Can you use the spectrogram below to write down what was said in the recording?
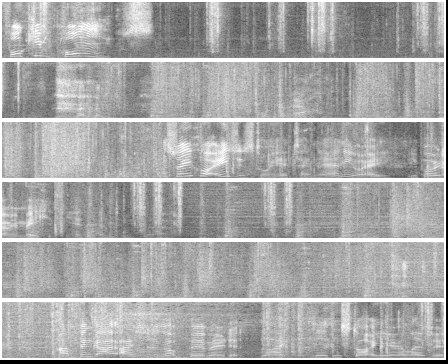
Fucking pumps! yeah. I swear you got ages till year 10 yet anyway. You probably don't even make it to year 10 to be fair. I think I, I should have got promoted like near the start of year 11.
